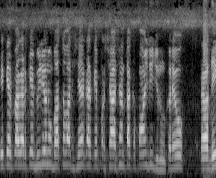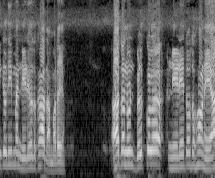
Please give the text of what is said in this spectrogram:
ਕਿ ਕਿਰਪਾ ਕਰਕੇ ਵੀਡੀਓ ਨੂੰ ਵੱਧ ਤੋਂ ਵੱਧ ਸ਼ੇਅਰ ਕਰਕੇ ਪ੍ਰਸ਼ਾਸਨ ਤੱਕ ਪਹੁੰਚਦੀ ਜ਼ਰੂਰ ਕਰਿਓ। ਦੀਕਲ ਦੀ ਮੈਂ ਨੇੜਿਓਂ ਦਿਖਾ ਦਾਂ ਮਾੜਾ ਜਿਹਾ। ਆ ਤੁਹਾਨੂੰ ਬਿਲਕੁਲ ਨੇੜੇ ਤੋਂ ਦਿਖਾਉਣੇ ਆ।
